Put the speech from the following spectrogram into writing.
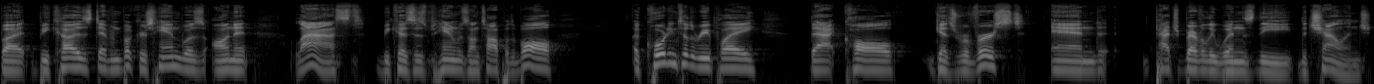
But because Devin Booker's hand was on it last, because his hand was on top of the ball, according to the replay, that call gets reversed and Patrick Beverley wins the the challenge.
